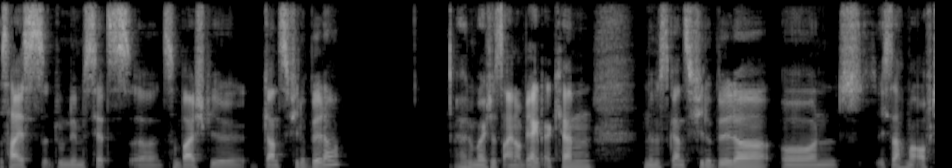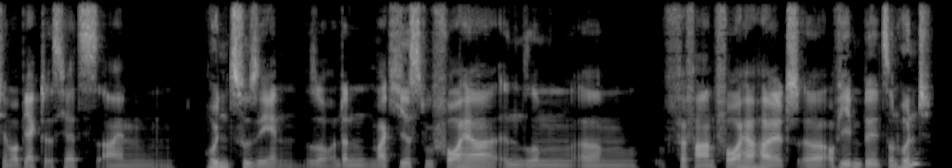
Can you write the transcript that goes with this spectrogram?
Das heißt, du nimmst jetzt äh, zum Beispiel ganz viele Bilder. Äh, du möchtest ein Objekt erkennen, nimmst ganz viele Bilder und ich sag mal, auf dem Objekt ist jetzt ein Hund zu sehen. So, und dann markierst du vorher in so einem ähm, Verfahren vorher halt äh, auf jedem Bild so ein Hund.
